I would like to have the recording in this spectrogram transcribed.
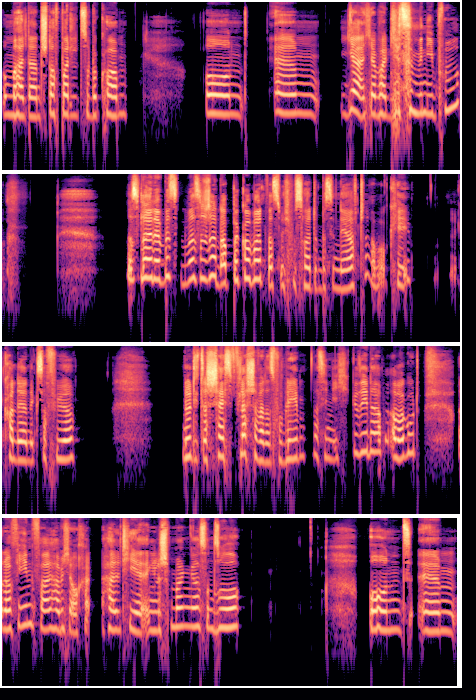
um halt da einen Stoffbeutel zu bekommen. Und ähm, ja, ich habe halt jetzt ein Winnie Pooh. Was leider ein bisschen was schon abbekommen hat, was mich bis heute ein bisschen nervt, aber okay. Ich konnte ja nichts dafür. Nur diese scheiß Flasche war das Problem, was ich nicht gesehen habe, aber gut. Und auf jeden Fall habe ich auch halt hier englische Mangas und so. Und ähm,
